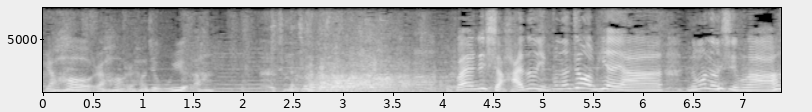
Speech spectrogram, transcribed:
然后，然后，然后就无语了。我发现这小孩子也不能这么骗呀，能不能行了？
